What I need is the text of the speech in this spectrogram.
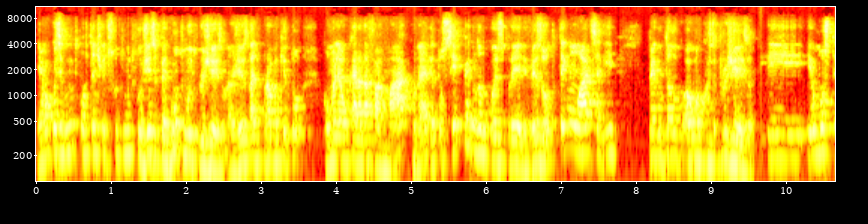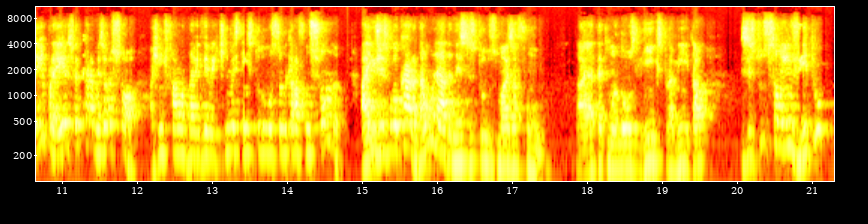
e é uma coisa muito importante que eu discuto muito com o Geis, eu pergunto muito pro Geis, né? O Geis está de prova aqui, eu tô, como ele é um cara da farmaco, né? Eu tô sempre perguntando coisas para ele. Vez ou outra tem um WhatsApp ali perguntando alguma coisa pro Jason. E eu mostrei para ele, falei, cara, mas olha só, a gente fala da ivermectina, mas tem estudo mostrando que ela funciona. Aí o Jason falou, cara, dá uma olhada nesses estudos mais a fundo. Aí até tu mandou os links para mim e tal. Esses estudos são in vitro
